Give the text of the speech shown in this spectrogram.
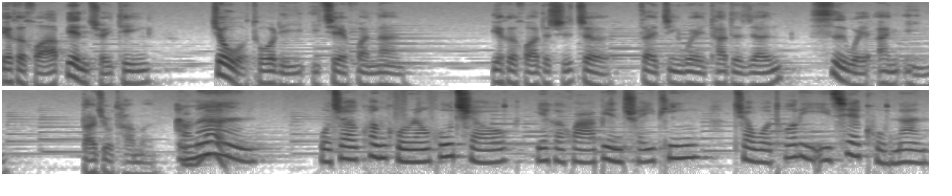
耶和华便垂听，救我脱离一切患难。耶和华的使者在敬畏他的人四围安营，搭救他们。阿门。我这困苦人呼求，耶和华便垂听，救我脱离一切苦难，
